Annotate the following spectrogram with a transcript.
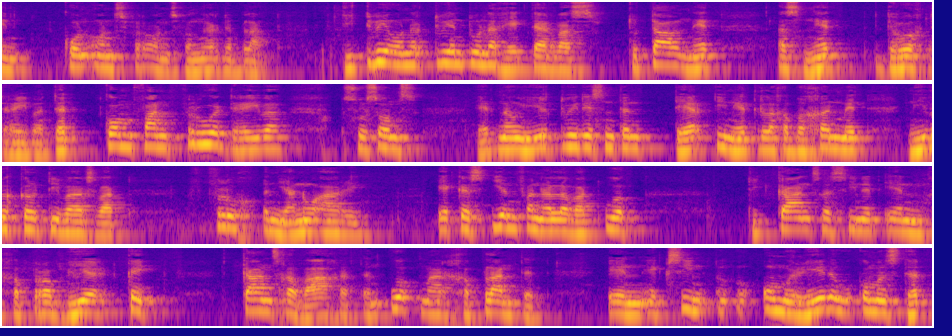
en kon ons vir ons wingerde plant. Die 222 hektaar was totaal net as net droogdrywe. Dit kom van vroeë drywe soos ons het nou hier 2013 het hulle begin met nuwe kultivars wat vroeg in Januarie. Ek is een van hulle wat ook die kans gesien het en geprobeer kyk kans gewaag het en ook maar geplant het en ek sien omrede hoekom ons dit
